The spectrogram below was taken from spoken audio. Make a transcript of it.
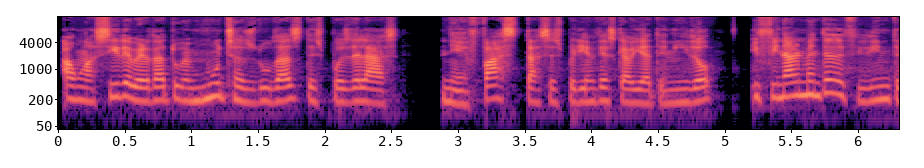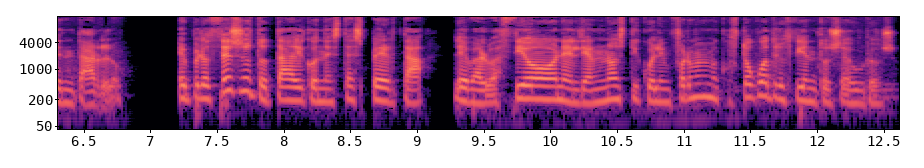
aún así de verdad tuve muchas dudas después de las nefastas experiencias que había tenido, y finalmente decidí intentarlo. El proceso total con esta experta, la evaluación, el diagnóstico, el informe me costó 400 euros.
